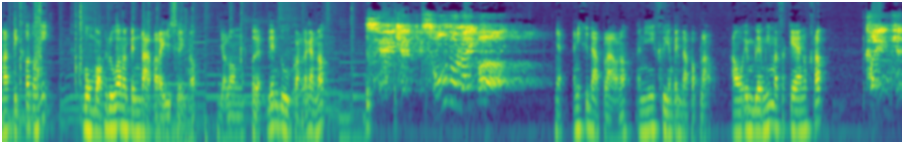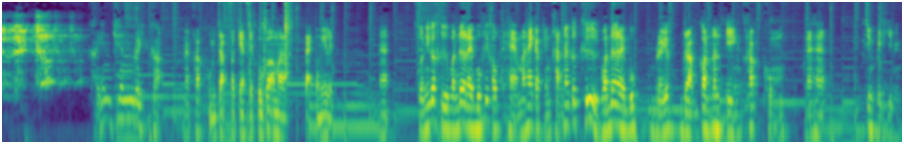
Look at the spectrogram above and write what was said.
มาติดเข้าตรงนี้บ่งบอกให้รู้ว่ามันเป็นดาบอะไรเฉยๆเนาะเดี๋ยวลองเปิดเล่นดูก่อนแล้วกันเนาะเนี่ยอันนี้คือดาบเปล่าเนาะอันนี้คือยังเป็นดาบเปล่าเอา emblem นี้มาสแกนครับ เอนเคนเรกะนะครับผมจับสแกนเสร็จปุ๊บก็เอามาแปะตรงนี้เลยนะส่วนนี้ก็คือ Wonder r i Book ที่เขาแถมมาให้กับเข็มขัดนั่นก็คือ Wonder Ride Book Brave Dragon นั่นเองครับผมนะฮะจิ้มไปทีหนึ่ง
